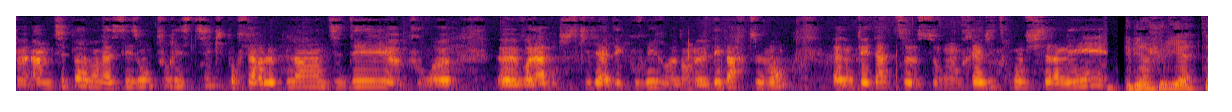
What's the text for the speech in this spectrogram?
un petit peu avant la saison touristique pour faire le plein d'idées pour voilà pour tout ce qu'il y a à découvrir dans le département. donc les dates seront très vite confirmées. Eh bien Juliette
